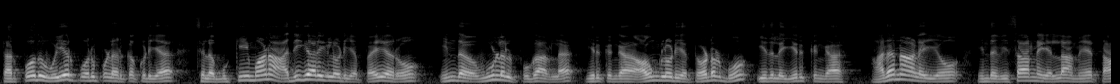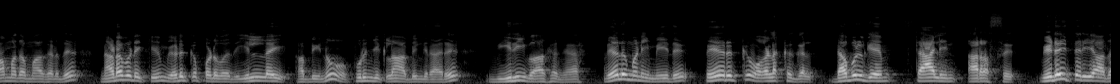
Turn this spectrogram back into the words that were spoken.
தற்போது உயர் பொறுப்பில் இருக்கக்கூடிய சில முக்கியமான அதிகாரிகளுடைய பெயரும் இந்த ஊழல் புகாரில் இருக்குங்க. அவங்களுடைய தொடர்பும் இதில் இருக்குங்க. அதனாலேயும் இந்த விசாரணை எல்லாமே தாமதமாகிறது நடவடிக்கையும் எடுக்கப்படுவது இல்லை அப்படின்னும் புரிஞ்சுக்கலாம் அப்படிங்கிறாரு விரிவாகங்க. வேலுமணி மீது பேருக்கு வழக்குகள் டபுள் கேம் ஸ்டாலின் அரசு. விடை தெரியாத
